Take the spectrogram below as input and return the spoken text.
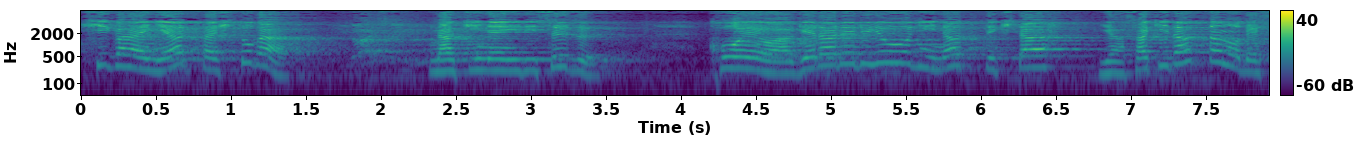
被害に遭った人が泣き寝入りせず声を上げられるようになってきた矢先だったのです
